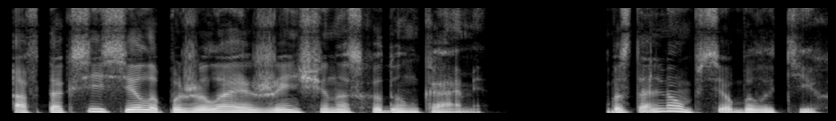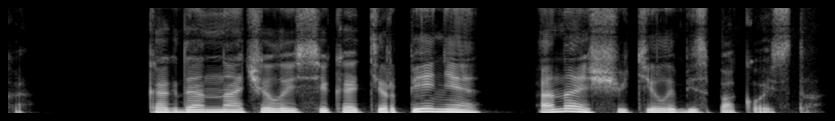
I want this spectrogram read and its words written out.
а в такси села пожилая женщина с ходунками. В остальном все было тихо. Когда начало иссякать терпение, она ощутила беспокойство.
